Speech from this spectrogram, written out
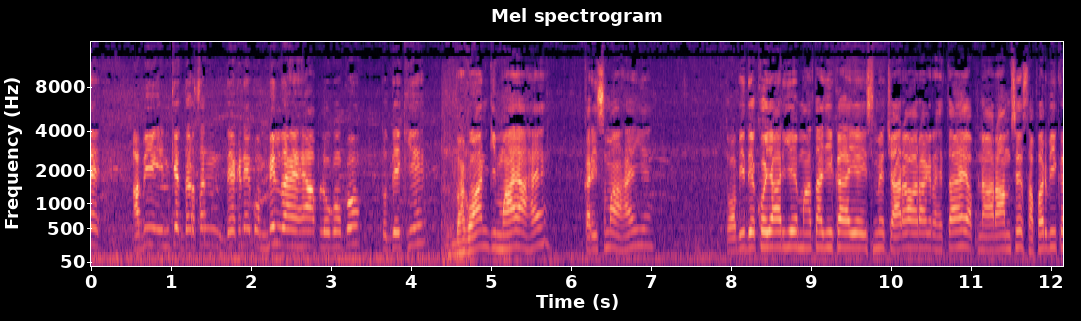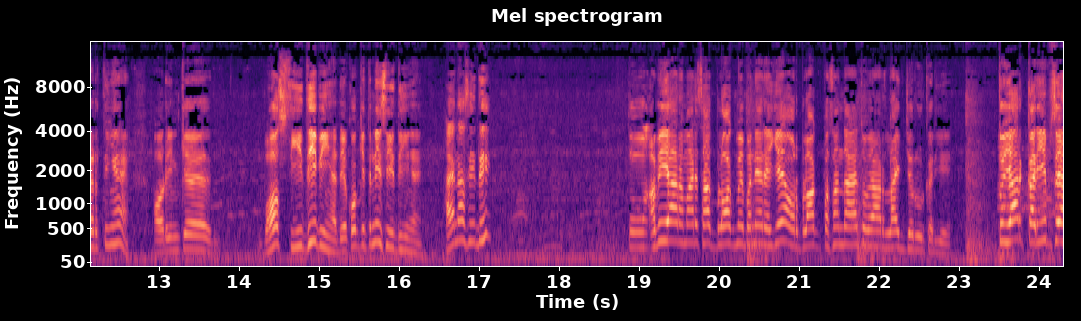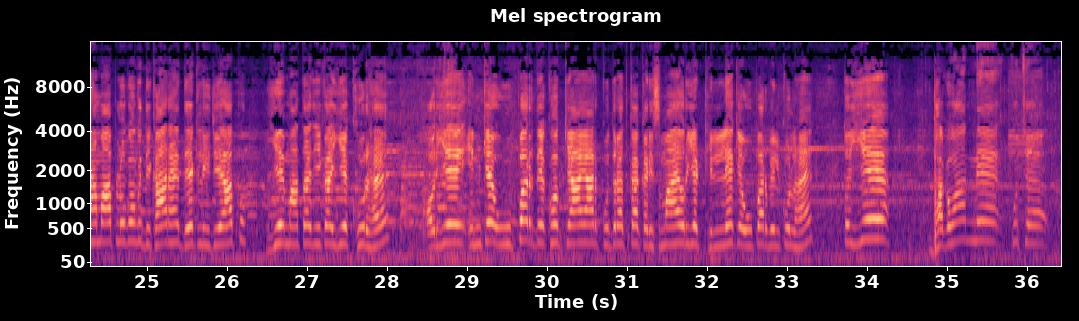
अभी इनके दर्शन देखने को मिल रहे हैं आप लोगों को। तो देखिए, भगवान की माया है, करिश्मा है ये। तो अभी देखो यार, ये माता जी का ये इसमें चारा वारा रहता है, अपना आराम से सफ़र भी करती हैं और इनके बहुत सीधी भी हैं। देखो कितनी सीधी हैं। है ना सीधी? तो अभी यार हमारे साथ ब्लॉग में बने रहिए और ब्लॉग पसंद आए तो यार लाइक ज़रूर करिए। तो यार करीब से हम आप लोगों को दिखा रहे हैं, देख लीजिए आप, ये माता जी का ये खुर है और ये इनके ऊपर देखो क्या यार कुदरत का करिश्मा है और ये ठिल्ले के ऊपर बिल्कुल है। तो ये भगवान ने कुछ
